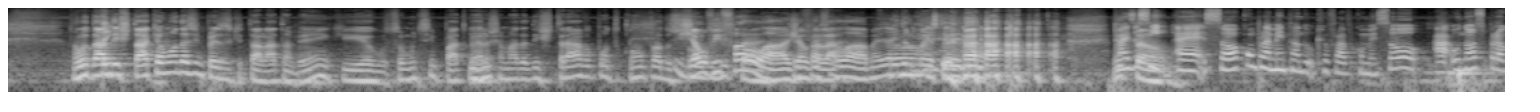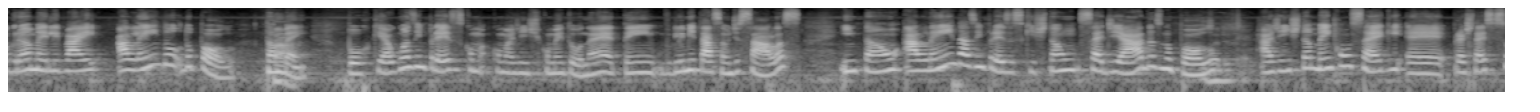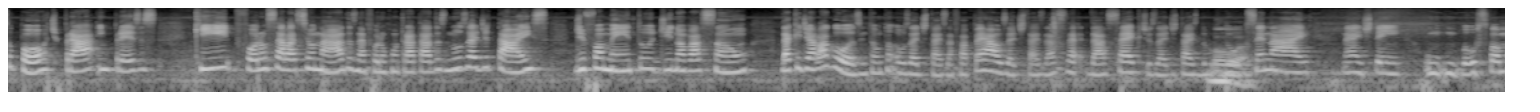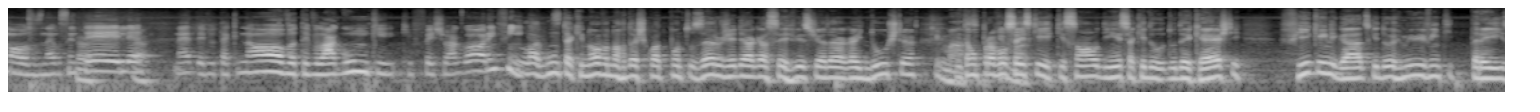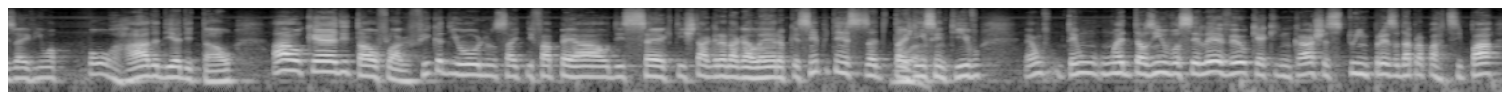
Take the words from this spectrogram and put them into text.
Então, Vou dar tem... destaque a uma das empresas que está lá também, que eu sou muito simpático, uhum. era chamada Destrava.com Produções Já ouvi digitais. falar, já ouvi falar? falar, mas ainda não conheço direito. Mas então. assim, é, só complementando o que o Flávio começou, a, o nosso programa ele vai além do, do polo também. Tá. Porque algumas empresas, como, como a gente comentou, né, tem limitação de salas. Então, além das empresas que estão sediadas no polo, a gente também consegue é, prestar esse suporte para empresas que foram selecionadas, né, foram contratadas nos editais de fomento de inovação daqui de Alagoas. Então, os editais da FAPEA, os editais da, da SECT, os editais do, do Senai. Né? A gente tem um, um, os famosos, né? o Centelha. É, é. Né? Teve o Tecnova, teve o Lagum, que, que fechou agora, enfim. Lagum, Tecnova, Nordeste 4.0, GDH Serviço, GDH Indústria. Que massa, então, para vocês que, que são a audiência aqui do, do TheCast, fiquem ligados que 2023 vai vir uma porrada de edital. Ah, o que é edital, Flávio? Fica de olho no site de FAPEAL, de SECT, Instagram da galera, porque sempre tem esses editais Boa. de incentivo. É um, tem um, um editalzinho, você lê, vê o que é que encaixa, se tua empresa dá para participar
